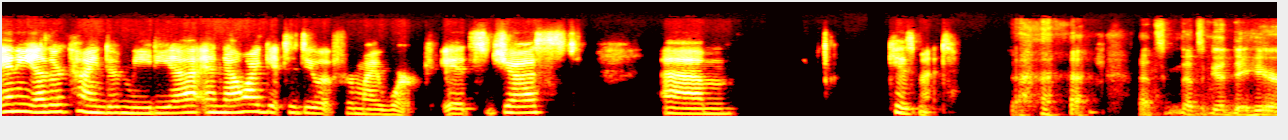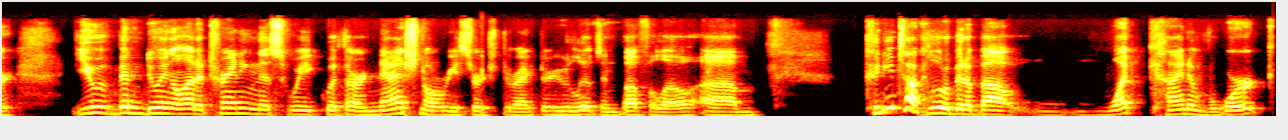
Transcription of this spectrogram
any other kind of media. And now I get to do it for my work. It's just um, kismet. that's that's good to hear. You have been doing a lot of training this week with our national research director who lives in Buffalo. Um, can you talk a little bit about what kind of work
